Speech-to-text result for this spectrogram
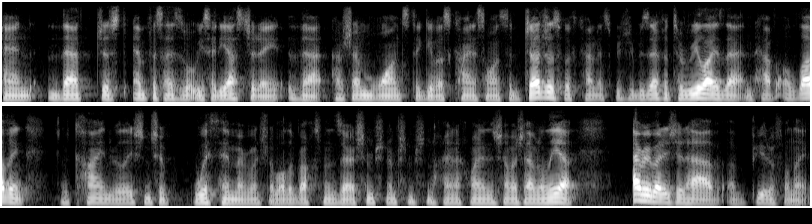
And that just emphasizes what we said yesterday that Hashem wants to give us kindness and wants to judge us with kindness. We should be zeichet to realize that and have a loving and kind relationship with Him. Everyone should have all the brachas from Everybody should have a beautiful night.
